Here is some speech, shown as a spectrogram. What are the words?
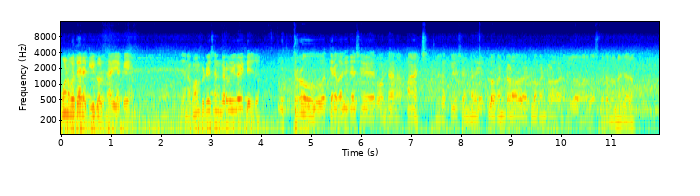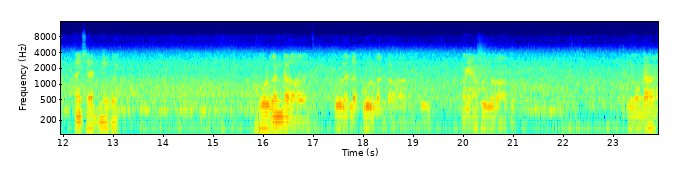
કોણ વધારે ગીગળ થાય કે એમ. જેને કોમ્પિટિશન કરવું કહી દેજો. મિત્રો, અત્યારે વાગી છે રોંઢાના પાંચ. અને પેશન્ટ નથી, એટલો કંટાળો આવે, એટલો કંટાળો આવે ને જો અમારો હોસ્પિટલનો નજારો. કંઈ છે જ નહીં કોઈ. ફૂલ કંટાળો આવે. ફૂલ એટલે ફૂલ કંટાળો આવે, ફૂલ. મારી આંખો જો આંખો. એટલી ઊંઘ આવે ને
